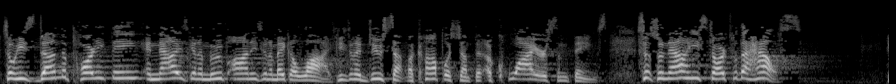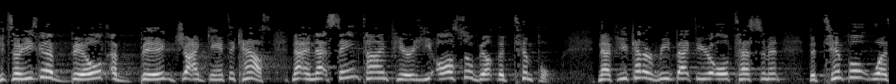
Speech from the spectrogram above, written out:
So he's done the party thing and now he's going to move on. He's going to make a life. He's going to do something, accomplish something, acquire some things. So, so now he starts with a house. So he's going to build a big, gigantic house. Now, in that same time period, he also built the temple. Now, if you kind of read back through your Old Testament, the temple was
